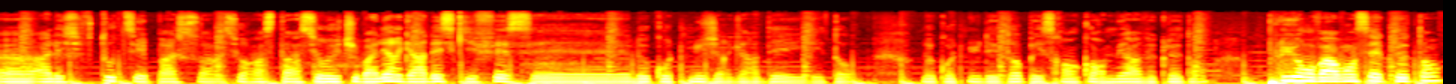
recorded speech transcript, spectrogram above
Euh, allez suivre toutes ses pages sur Insta, sur YouTube. Allez regarder ce qu'il fait. C'est le contenu, j'ai regardé, il est top. Le contenu, il est top et il sera encore mieux avec le temps. Plus on va avancer avec le temps,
